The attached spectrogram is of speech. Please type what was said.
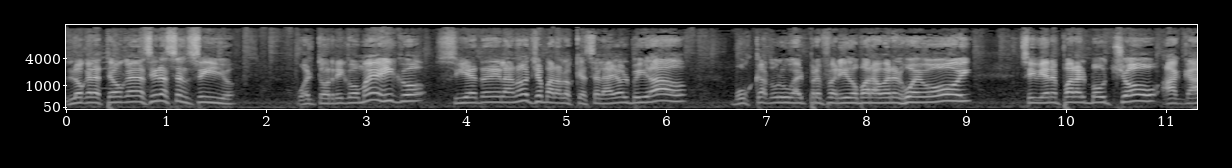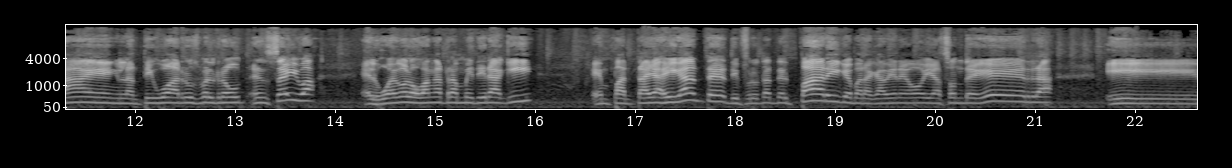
Lo que les tengo que decir es sencillo. Puerto Rico, México, 7 de la noche para los que se les haya olvidado. Busca tu lugar preferido para ver el juego hoy. Si vienes para el Boat Show, acá en la antigua Roosevelt Road en Ceiba, el juego lo van a transmitir aquí en pantalla gigante. Disfrutas del party, que para acá viene hoy a Son de Guerra y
